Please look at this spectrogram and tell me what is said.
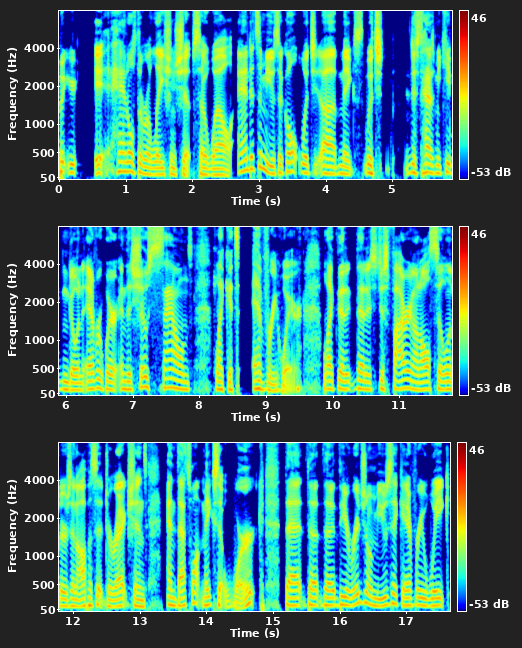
but you it handles the relationship so well and it's a musical which uh, makes which just has me keeping going everywhere and the show sounds like it's everywhere. Like that it, that it's just firing on all cylinders in opposite directions and that's what makes it work. That the the the original music every week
